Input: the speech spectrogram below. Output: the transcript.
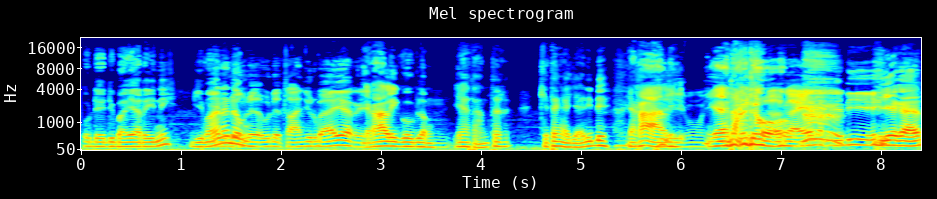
udah dibayar ini. Gimana Udah- dong? Udah udah telanjur bayar ya. Ya. kali gue bilang ya tante kita nggak jadi deh. Ya kali. Iya, ya enak dong. Gak enak jadi. iya kan?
